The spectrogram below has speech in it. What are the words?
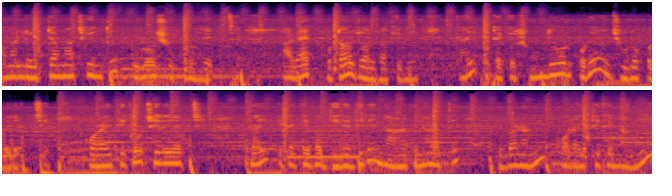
আমার লইট্টা মাছ কিন্তু পুরো শুকনো হয়ে গেছে। আর এক ফোঁটাও জল বাকি নেই। তাই এটাকে সুন্দর করে ঝুড়ো করে যাচ্ছি। কড়াই থেকেও ছেড়ে যাচ্ছে। তাই এটাকে এবার ধীরে ধীরে নাড়াতে নাড়াতে এবার আমি কড়াই থেকে নামিয়ে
